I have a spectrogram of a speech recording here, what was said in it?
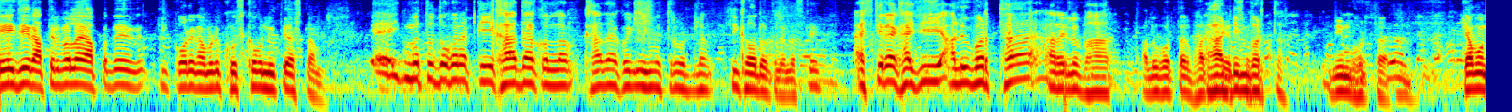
এই যে রাতের বেলায় আপনাদের কি করেন? আমরা একটু খোঁজ খবর নিতে আসলাম। এই মাত্র দোকান আটকে খাওয়া দাওয়া করলাম খাওয়া দাওয়া করে এই মাত্র উঠলাম। কি খাওয়া দাওয়া করলেন আজকে? আজকে খাইছি আলু ভর্তা আর এলো ভাত। আলু ভর্তার ভাত আর ডিম ভর্তা। ডিম ভর্তা। কেমন?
